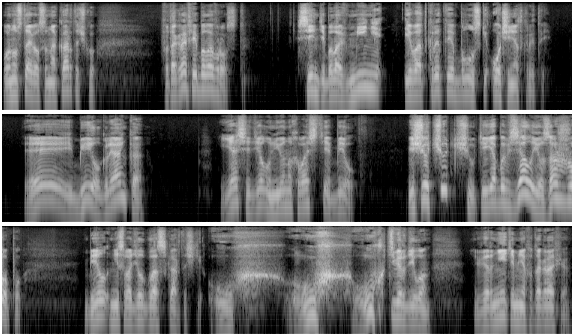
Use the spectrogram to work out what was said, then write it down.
Он уставился на карточку. Фотография была в рост. Синди была в мини и в открытой блузке, очень открытой. «Эй, Билл, глянь-ка!» Я сидел у нее на хвосте, Билл. Еще чуть-чуть, и я бы взял ее за жопу. Билл не сводил глаз с карточки. «Ух, ух, ух!» — твердил он. «Верните мне фотографию.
